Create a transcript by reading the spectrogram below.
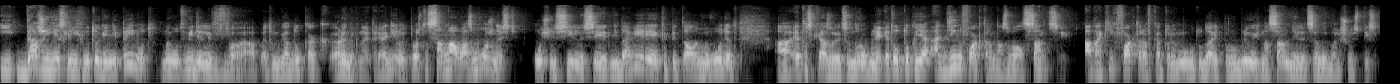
И даже если их в итоге не примут, мы вот видели в а, этом году, как рынок на это реагирует. Просто сама возможность очень сильно сеет недоверие, капиталы выводят, а это сказывается на рубле. Это вот только я один фактор назвал санкции. А таких факторов, которые могут ударить по рублю, их на самом деле целый большой список.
